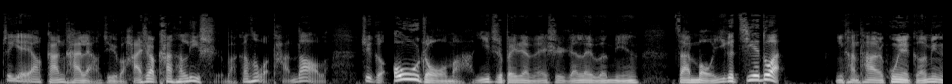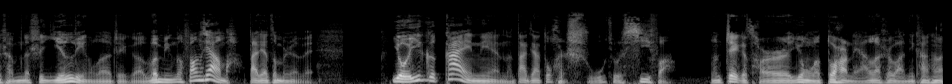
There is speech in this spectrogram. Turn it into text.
这也要感慨两句吧，还是要看看历史吧。刚才我谈到了这个欧洲嘛，一直被认为是人类文明在某一个阶段，你看它工业革命什么的，是引领了这个文明的方向吧？大家这么认为。有一个概念呢，大家都很熟，就是西方。嗯，这个词儿用了多少年了，是吧？你看看，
